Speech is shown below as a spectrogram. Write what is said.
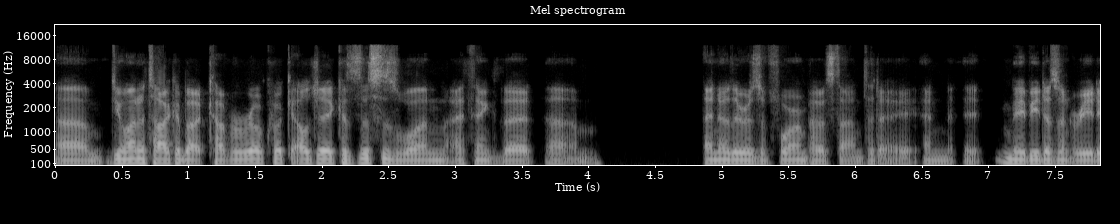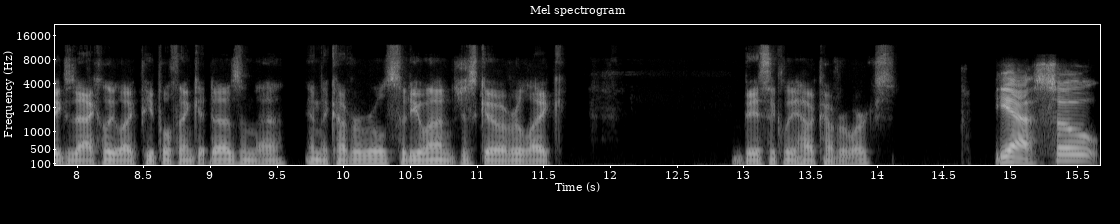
um do you want to talk about cover real quick lj because this is one i think that um I know there was a forum post on today, and it maybe doesn't read exactly like people think it does in the in the cover rules. So do you want to just go over like basically how cover works? Yeah, so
